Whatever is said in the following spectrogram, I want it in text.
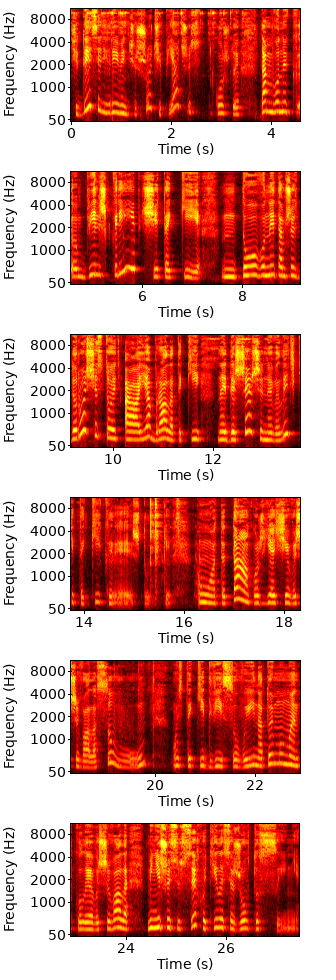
чи 10 гривень, чи що, чи 5 щось коштує. Там вони більш кріпчі такі, то вони там щось дорожче стоять, а я брала такі найдешевші, невеличкі такі штучки. От, також я ще вишивала сову. Ось такі дві сови. На той момент, коли я вишивала, мені щось усе хотілося жовто-синє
